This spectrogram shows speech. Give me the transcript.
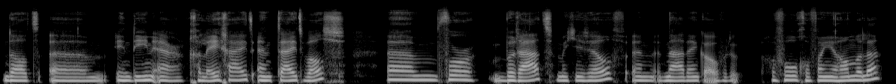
dat ehm, indien er gelegenheid en tijd was ehm, voor beraad met jezelf en het nadenken over de gevolgen van je handelen,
